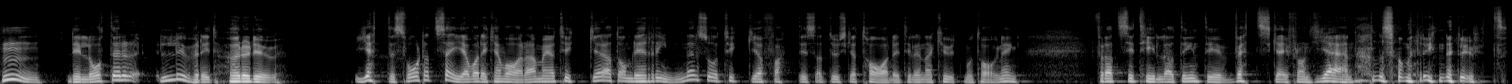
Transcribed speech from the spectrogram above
Hmm, det låter lurigt, hörru du. Jättesvårt att säga vad det kan vara, men jag tycker att om det rinner så tycker jag faktiskt att du ska ta dig till en akutmottagning. För att se till att det inte är vätska ifrån hjärnan som rinner ut.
